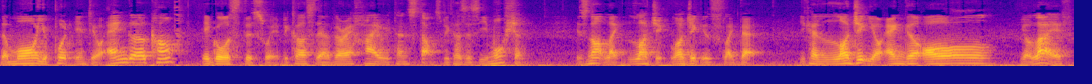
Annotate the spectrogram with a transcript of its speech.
The more you put into your anger account, it goes this way because they're very high return stocks because it's emotion. It's not like logic. Logic is like that. You can logic your anger all your life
